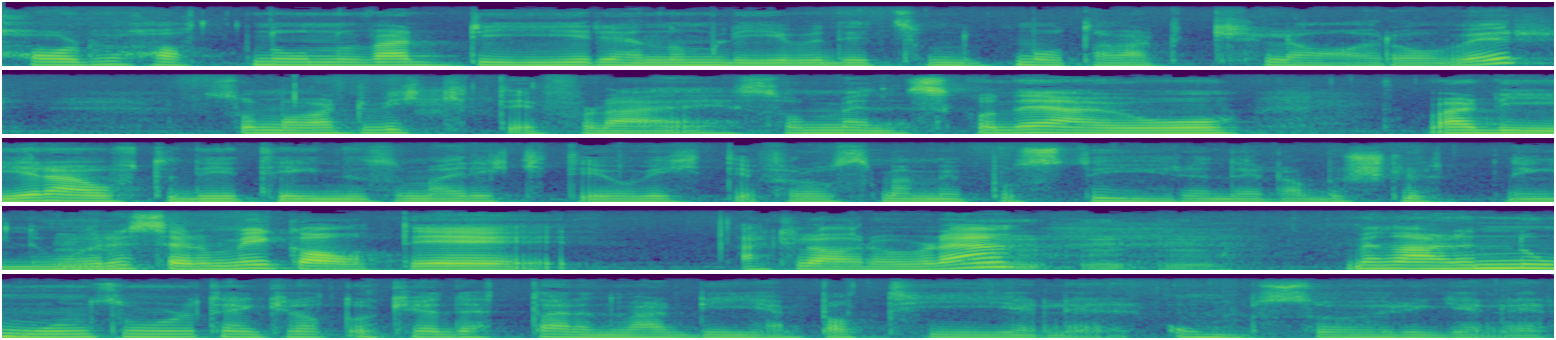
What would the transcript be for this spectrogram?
har du hatt noen verdier gjennom livet ditt som du på en måte har vært klar over? Som har vært viktig for deg som menneske? Og det er jo Verdier er ofte de tingene som er riktige og viktige for oss som er med på å styre en del av beslutningene våre. Selv om vi ikke alltid er klar over det. Men er det noen som hvor du tenker at ok, dette er en verdi, empati eller omsorg? Eller,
